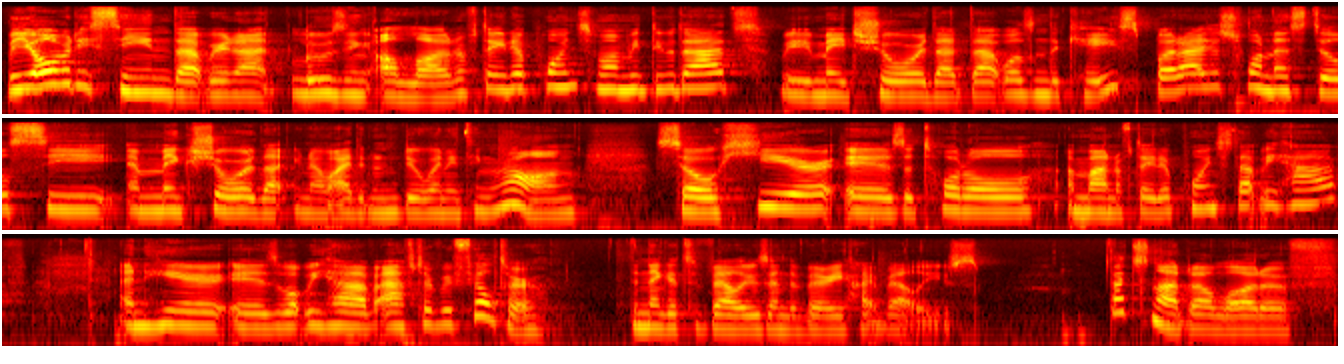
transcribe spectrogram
We already seen that we're not losing a lot of data points when we do that. We made sure that that wasn't the case, but I just want to still see and make sure that, you know, I didn't do anything wrong. So here is the total amount of data points that we have. And here is what we have after we filter the negative values and the very high values. That's not a lot of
